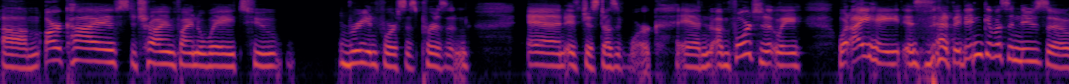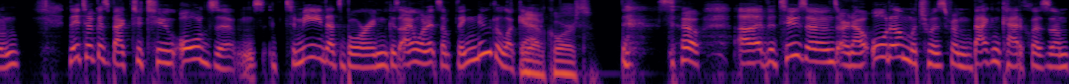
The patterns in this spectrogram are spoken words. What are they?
um, archives to try and find a way to reinforce this prison. And it just doesn't work. And unfortunately, what I hate is that they didn't give us a new zone. They took us back to two old zones. To me, that's boring because I wanted something new to look at. Yeah, of course. So uh, the two zones are now Uldum, which was from back in Cataclysm,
